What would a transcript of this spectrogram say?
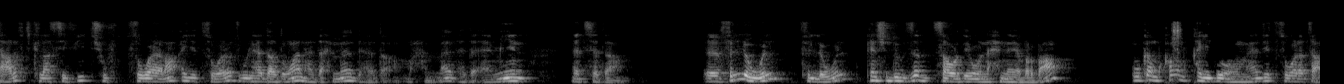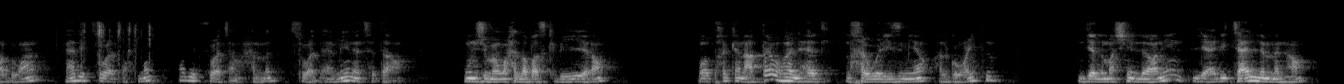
تعرف تكلاسيفي تشوف تصويره أي تصويرة تقول هذا رضوان هذا احمد هذا محمد هذا أمين et cetera آه، في الأول في الأول كنشدو بزاف التصاور ديالنا حنايا بربعه وكنبقاو نقيدوهم. هذه التصويرة تاع رضوان هذه التصويرة تاع احمد هذه التصويرة تاع محمد التصويرة أمين et cetera ونجمعوا واحد la base كبيرة. وأبخي كنعطيوها لهاد الخوارزمية algorithm ديال ال machine learning اللي غادي يتعلم منها.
